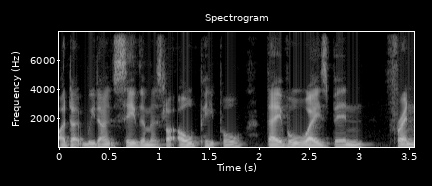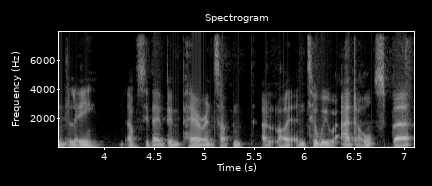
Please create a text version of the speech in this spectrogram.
I don't. We don't see them as like old people. They've always been friendly obviously they've been parents up and, uh, like until we were adults, but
